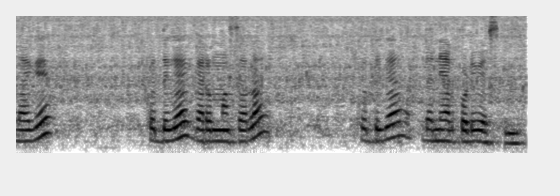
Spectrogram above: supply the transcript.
అలాగే కొద్దిగా గరం మసాలా కొద్దిగా ధనియాల పొడి వేసుకుందాం.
